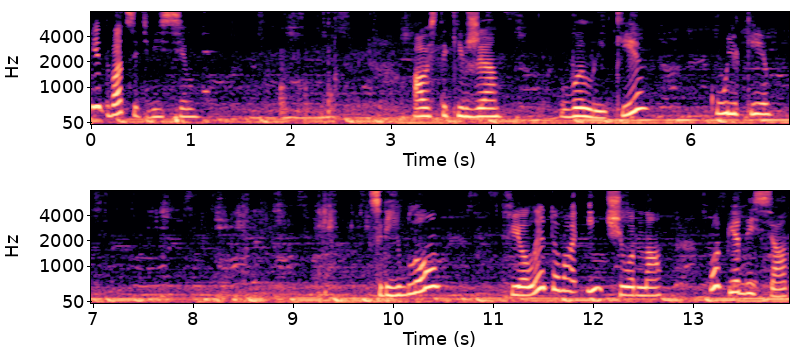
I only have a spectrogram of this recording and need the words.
і 28. А ось такі вже великі кульки. Срібло, фіолетова і чорна по 50.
